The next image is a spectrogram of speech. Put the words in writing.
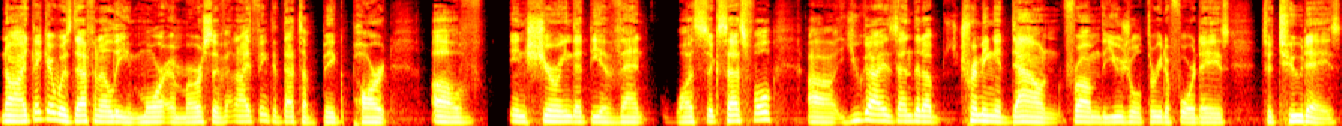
No, I think it was definitely more immersive. And I think that that's a big part of ensuring that the event was successful. Uh, you guys ended up trimming it down from the usual three to four days to two days.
